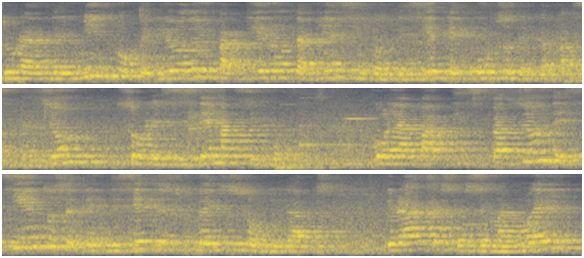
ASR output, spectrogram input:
Durante el mismo periodo impartieron también 57 cursos de capacitación sobre sistemas psicológicos, con la participación de 177 sujetos obligados. Gracias José Manuel,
